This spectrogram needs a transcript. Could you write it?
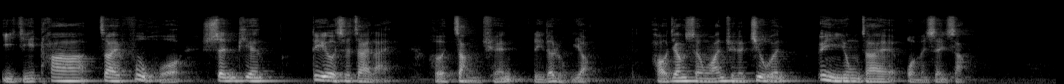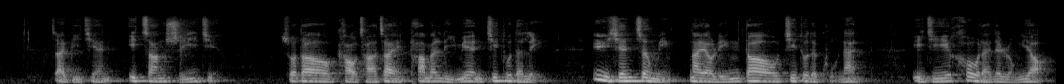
以及他在复活升天第二次再来和掌权里的荣耀，好将神完全的救恩运用在我们身上。在比前一章十一节说到考察在他们里面基督的灵，预先证明那要临到基督的苦难，以及后来的荣耀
